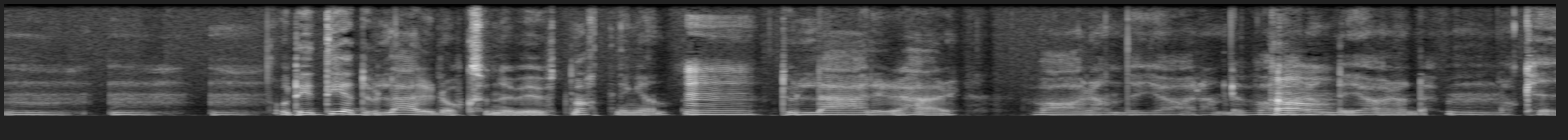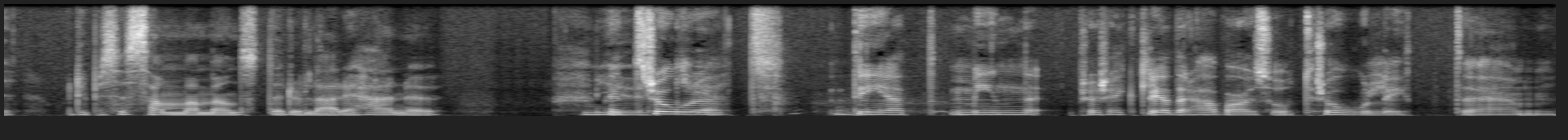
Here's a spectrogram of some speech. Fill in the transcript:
mm, mm. Och det är det du lär dig också nu i utmattningen. Mm. Du lär dig det här. Varande, görande, varande, görande. Mm, Okej. Och det är precis samma mönster du lär dig här nu. Mjukhet. Jag tror att det att min projektledare har varit så otroligt ehm,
